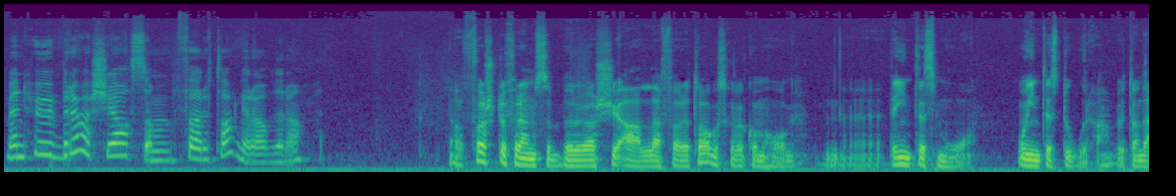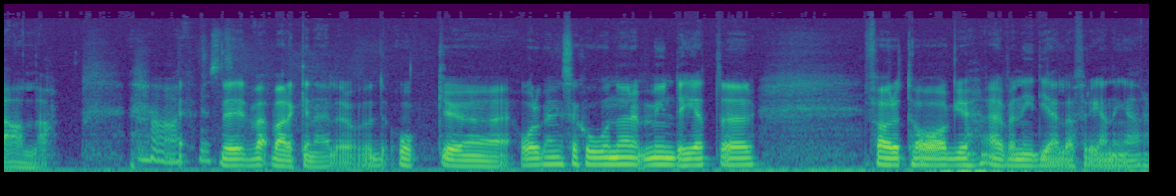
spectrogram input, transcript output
Men hur berörs jag som företagare av det då? Ja, först och främst så berörs ju alla företag ska vi komma ihåg. Eh, Det är inte små och inte stora utan det är alla. Ja, Det det. är va- varken eller. Och eh, organisationer, myndigheter, företag, även ideella föreningar.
